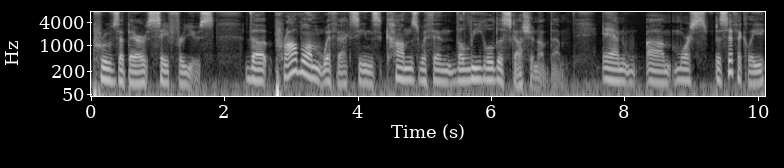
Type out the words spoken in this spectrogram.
proves that they're safe for use. The problem with vaccines comes within the legal discussion of them and um, more specifically,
